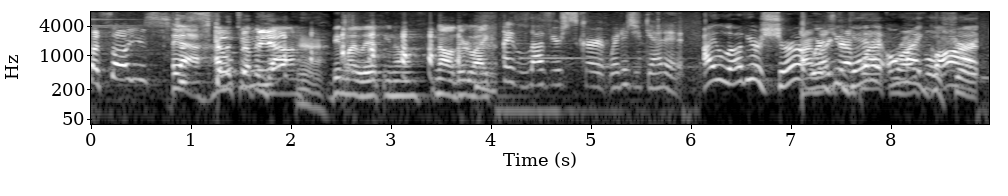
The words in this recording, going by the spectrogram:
I saw you s- just yeah, I looked up scoping and me out. down, Yeah. bit my lip, you know. No, they're like, I love your skirt. Where did you get it? I love your shirt. I Where'd like you get Black it? Oh my god. shirt.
